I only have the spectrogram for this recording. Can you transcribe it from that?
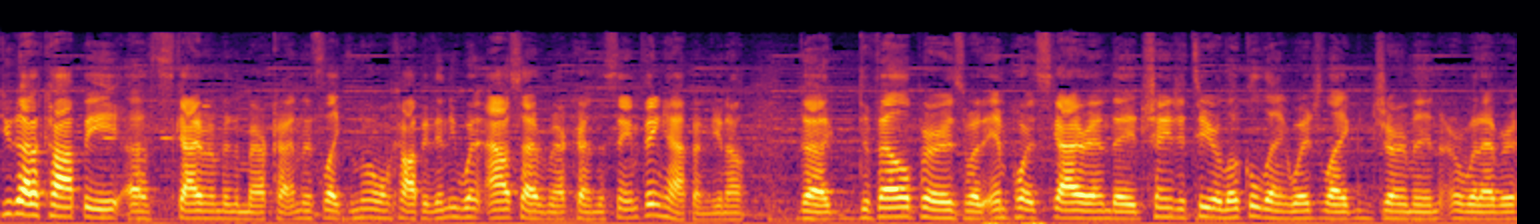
you got a copy of Skyrim in America and it's like the normal copy, then you went outside of America and the same thing happened, you know the developers would import Skyrim, they'd change it to your local language, like German or whatever,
